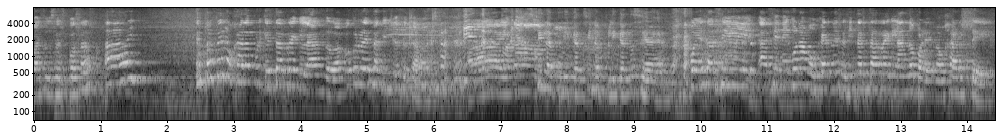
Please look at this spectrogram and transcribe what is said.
a sus esposas, ¡ay! Estás enojada porque estás arreglando. ¿A poco no les han dicho eso, chavas? Ay, no. Sí lo aplican, sí lo aplican, no se hagan. Pues así, así ninguna mujer necesita estar arreglando para enojarse.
